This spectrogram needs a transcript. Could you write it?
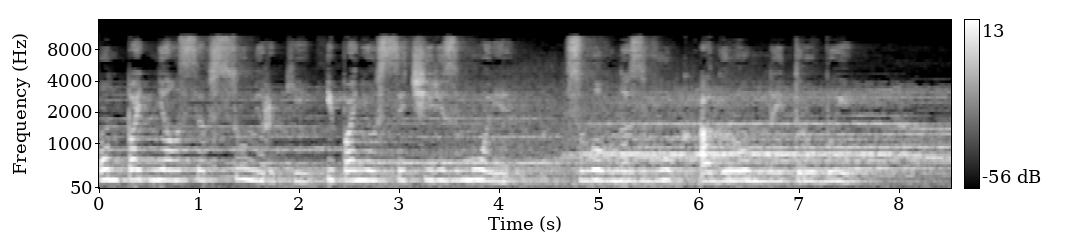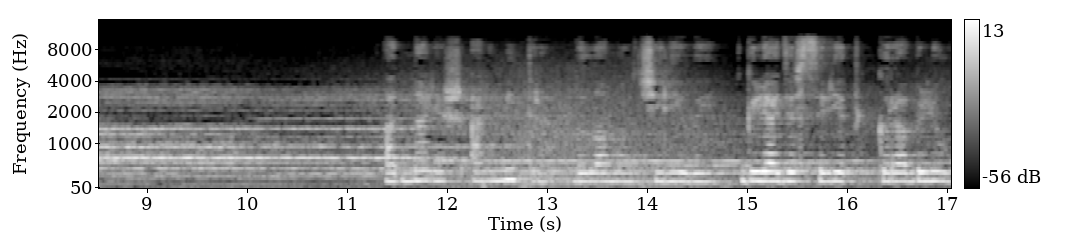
Он поднялся в сумерки и понесся через море, словно звук огромной трубы. Одна лишь Альмитра была молчаливой, глядя вслед кораблю,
